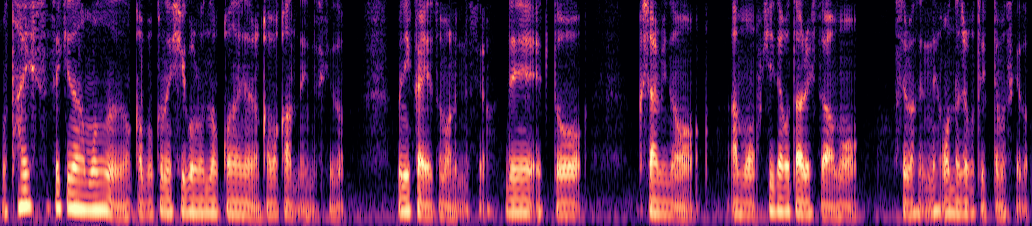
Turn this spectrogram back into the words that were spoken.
もう体質的なものなのか僕の日頃の行いなのかわかんないんですけど、2回で止まるんですよ。で、えっと、くしゃみの、あ、もう聞いたことある人はもう、すいませんね、同じこと言ってますけど、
